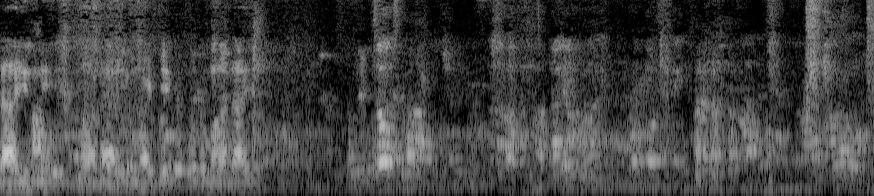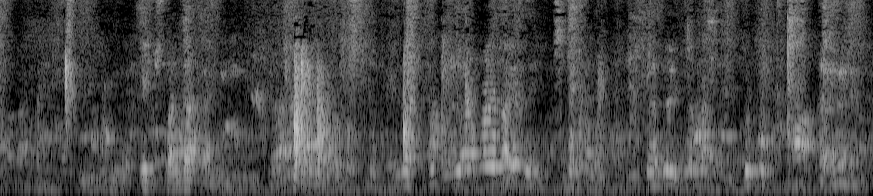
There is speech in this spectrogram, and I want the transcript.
layo ni, mga layo Margin, puro mga layo. Rich Pandakan. Thank you.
